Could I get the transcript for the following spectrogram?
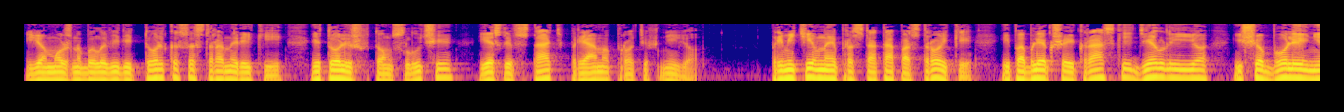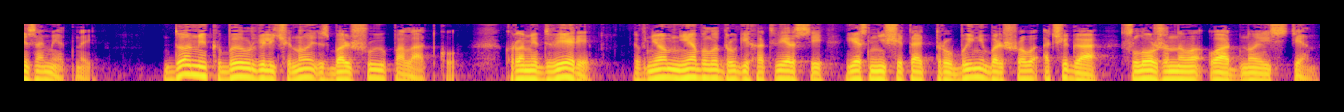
Ее можно было видеть только со стороны реки, и то лишь в том случае, если встать прямо против нее. Примитивная простота постройки и поблекшие краски делали ее еще более незаметной. Домик был величиной с большую палатку. Кроме двери, в нем не было других отверстий, если не считать трубы небольшого очага, сложенного у одной из стен.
